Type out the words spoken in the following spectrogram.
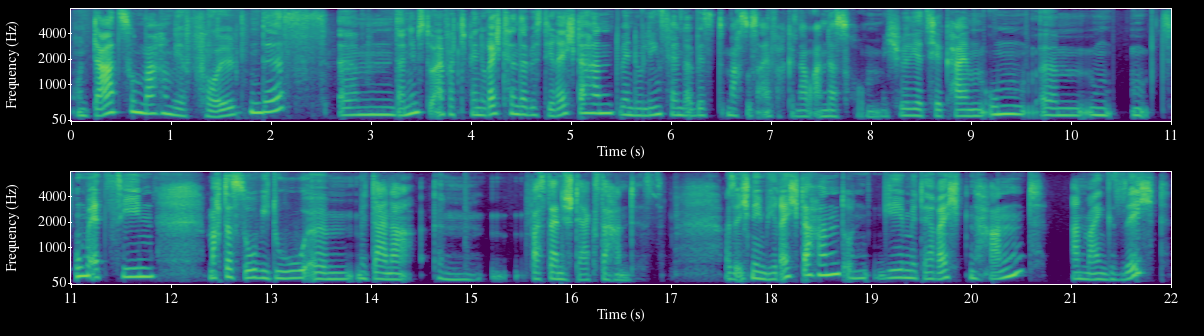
Und dazu machen wir folgendes. Ähm, dann nimmst du einfach, wenn du Rechtshänder bist, die rechte Hand. Wenn du Linkshänder bist, machst du es einfach genau andersrum. Ich will jetzt hier keinem um, ähm, umerziehen. Mach das so, wie du ähm, mit deiner, ähm, was deine stärkste Hand ist. Also ich nehme die rechte Hand und gehe mit der rechten Hand an mein Gesicht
